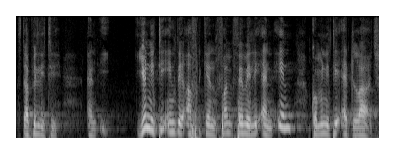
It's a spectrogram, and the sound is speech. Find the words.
stability, and unity in the African fam- family and in community at large.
